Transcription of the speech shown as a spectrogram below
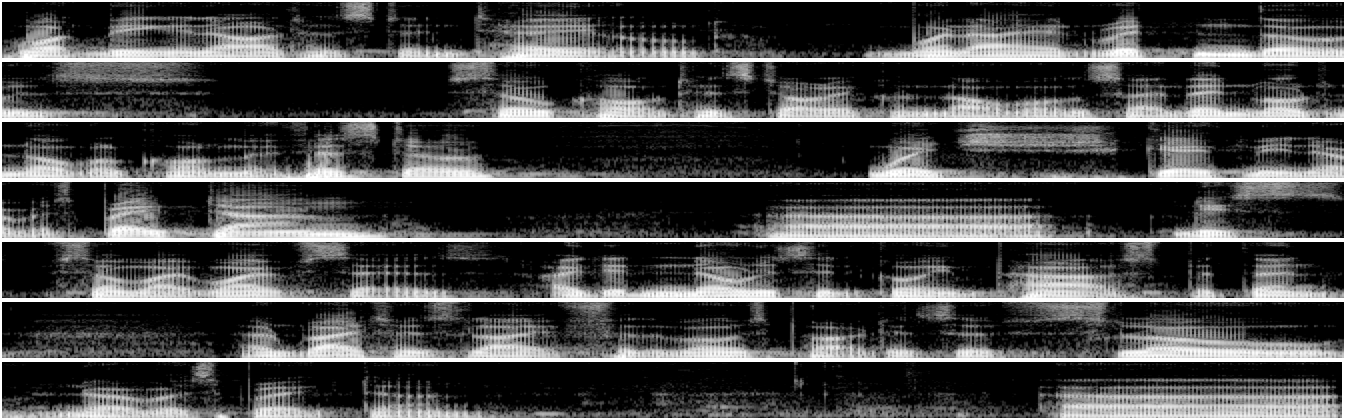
what being an artist entailed. When I had written those so-called historical novels, I then wrote a novel called Mephisto, which gave me nervous breakdown, uh, at least so my wife says. I didn't notice it going past, but then a writer's life, for the most part, is a slow nervous breakdown. Uh,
